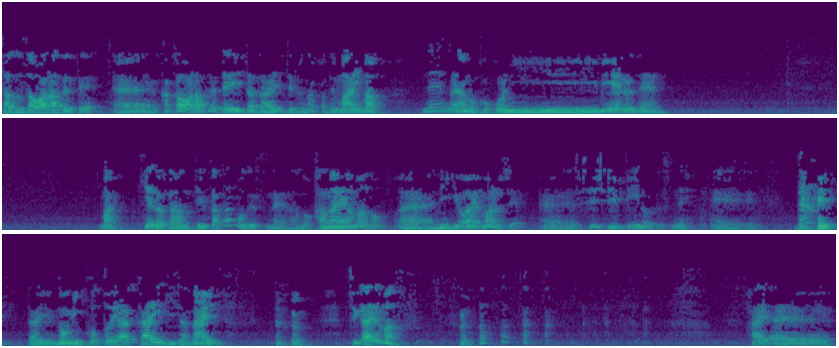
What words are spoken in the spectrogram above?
携わらせて、えー関わらせていただいている中で、まあ今、ね、あの、ここに見えるね、まあ、日枝さんっていう方もですね、あの、金山の、えーにぎわいマルシェ、えー CCP のですね、えー大、大飲みことや会議じゃないです。違います。はい、え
